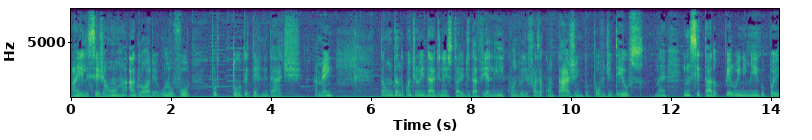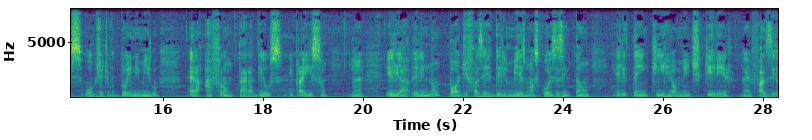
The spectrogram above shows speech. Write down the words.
a Ele seja a honra, a glória, o louvor por toda a eternidade. Amém? Então, dando continuidade na história de Davi ali, quando ele faz a contagem do povo de Deus, né, incitado pelo inimigo, pois o objetivo do inimigo era afrontar a Deus, e para isso, né, ele, ele não pode fazer dele mesmo as coisas, então ele tem que realmente querer né, fazer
